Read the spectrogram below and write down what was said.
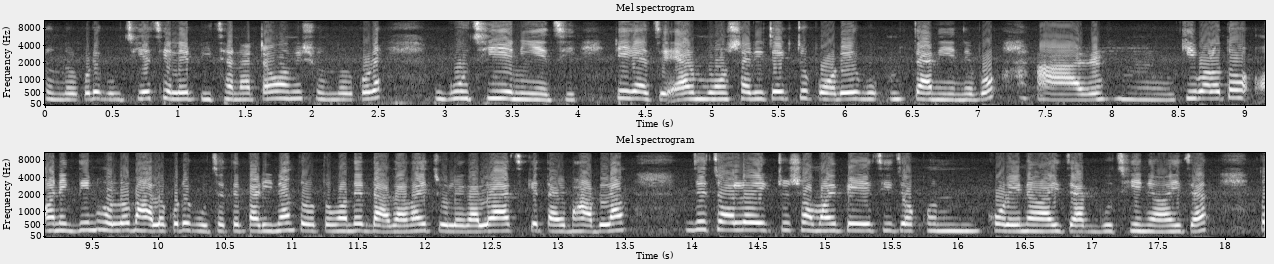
সুন্দর করে গুছিয়ে ছেলের বিছানাটাও আমি সুন্দর করে গুছিয়ে নিয়েছি। ঠিক আছে, আর মশারিটা একটু পরে টানিয়ে নেব। আর কি বলতো অনেক দিন হলো ভালো করে গুছাতে পারি না। তো তোমাদের দাদাভাই চলে গেল আজকে, তাই ভাবলাম যে চলো একটু সময় পেয়েছি, যখন করে নেওয়াই যাক, গুছিয়ে নেওয়াই যাক। তো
